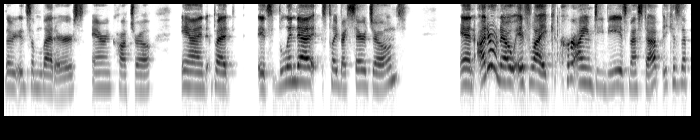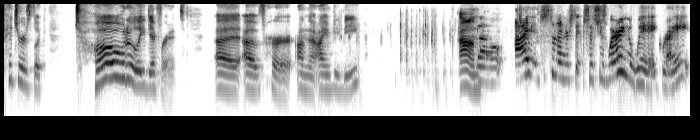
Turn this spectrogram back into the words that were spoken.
there in some letters, Erin Cottrell, and but it's Belinda is played by Sarah Jones, and I don't know if like her IMDb is messed up because the pictures look totally different uh, of her on the IMDb. Um, So I just don't understand. So she's wearing a wig, right?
